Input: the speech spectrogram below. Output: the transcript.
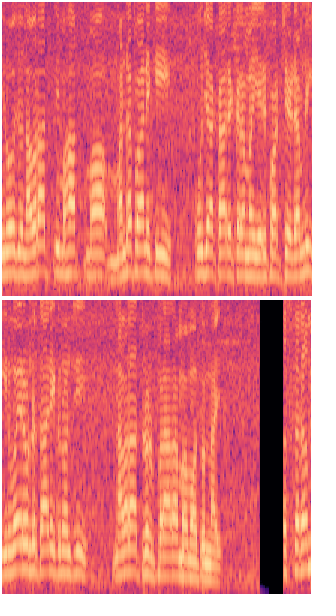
ఈరోజు నవరాత్రి మహాత్మా మండపానికి పూజా కార్యక్రమం ఏర్పాటు చేయడం ఇరవై రెండు తారీఖు నుంచి నవరాత్రులు ప్రారంభమవుతున్నాయి. నమస్కారం.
